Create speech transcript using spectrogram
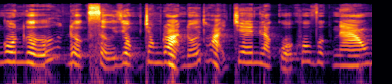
ngôn ngữ được sử dụng trong đoạn đối thoại trên là của khu vực nào?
